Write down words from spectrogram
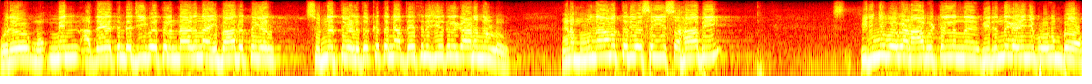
ഒരു മുമ്മിൻ അദ്ദേഹത്തിന്റെ ജീവിതത്തിൽ ഉണ്ടാകുന്ന ഇബാദത്തുകൾ സുന്നത്തുകൾ ഇതൊക്കെ തന്നെ അദ്ദേഹത്തിന്റെ ജീവിതത്തിൽ കാണുന്നുള്ളൂ. അങ്ങനെ മൂന്നാമത്തെ ദിവസം ഈ സഹാബി പിരിഞ്ഞു പോകാണ്. ആ വീട്ടിൽ നിന്ന് വിരുന്ന് കഴിഞ്ഞു പോകുമ്പോൾ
